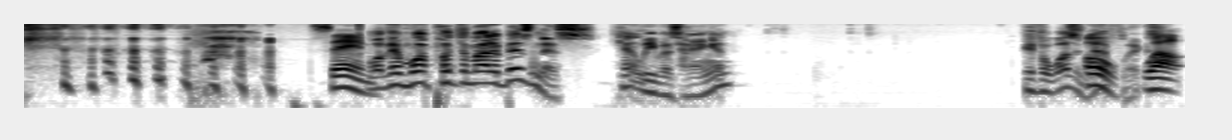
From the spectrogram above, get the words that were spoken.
Same. Well, then what put them out of business? Can't leave us hanging. If it wasn't oh Netflix. well,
